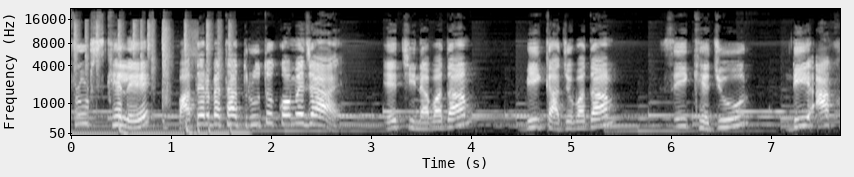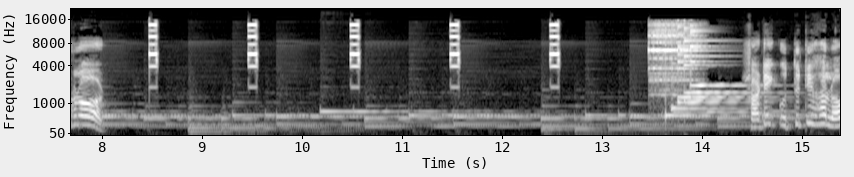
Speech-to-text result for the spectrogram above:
ফ্রুটস খেলে বাতের ব্যথা দ্রুত কমে যায়? এ বাদাম বি কাজু বাদাম সি খেজুর, ডি আখরোট। সঠিক উত্তরটি হলো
